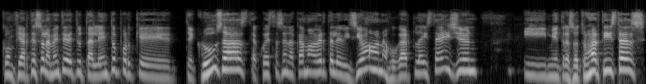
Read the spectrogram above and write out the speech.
confiarte solamente de tu talento porque te cruzas, te acuestas en la cama a ver televisión, a jugar PlayStation y mientras otros artistas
